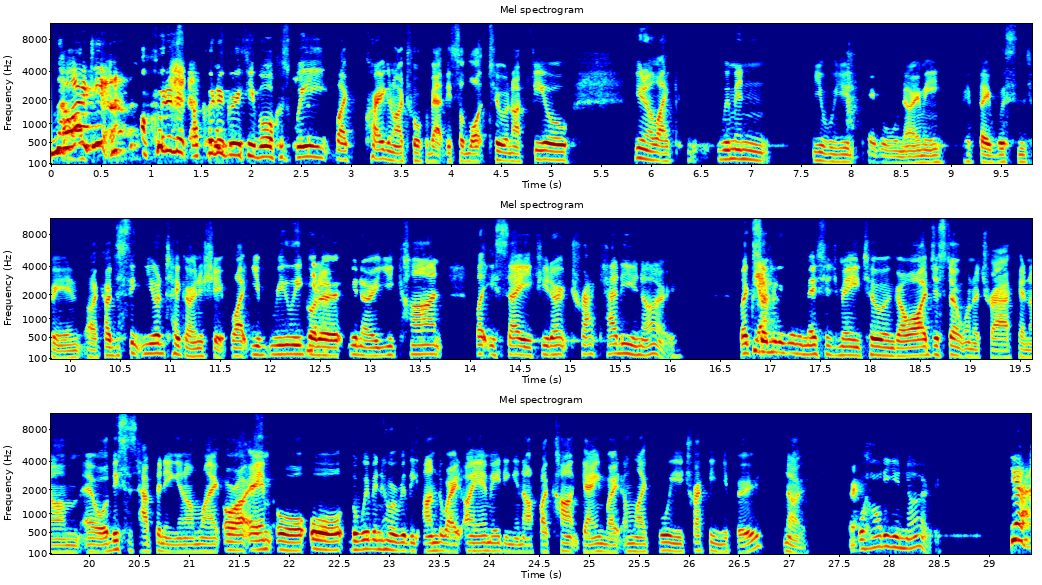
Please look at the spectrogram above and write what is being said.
no idea. I couldn't I couldn't agree with you more because we like Craig and I talk about this a lot too, and I feel, you know, like women. You will, you people will know me if they've listened to me, and like I just think you got to take ownership. Like you've really got yeah. to, you know, you can't, like you say, if you don't track, how do you know? Like Yeah. so many women message me too and go, oh, I just don't want to track and um or this is happening and I'm like, or I am or or the women who are really underweight, I am eating enough, I can't gain weight. I'm like, well, are you tracking your food? No. Right. Well, how do you know? Yeah.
